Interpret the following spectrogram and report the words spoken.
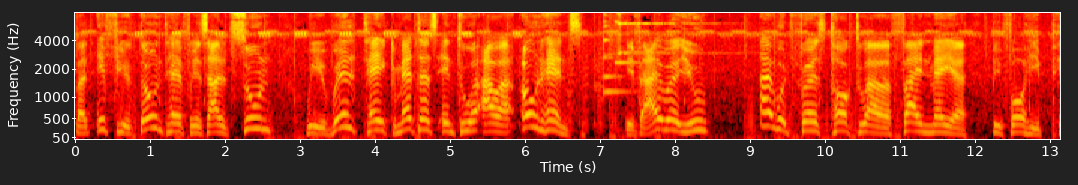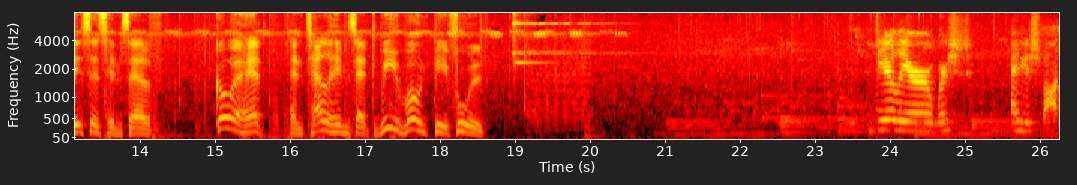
But if you don't have results soon, we will take matters into our own hands. If I were you, I would first talk to our fine mayor before he pisses himself. Go ahead and tell him that we won't be fooled. Dear Lear, wish and your spont.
